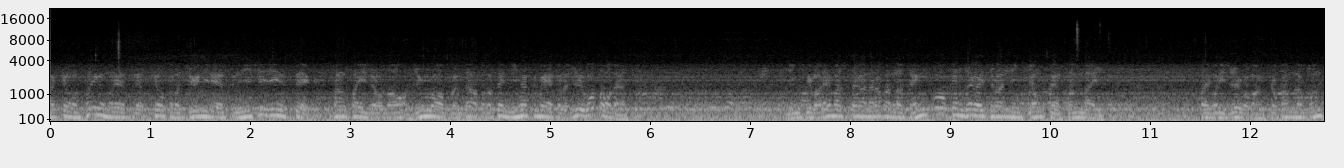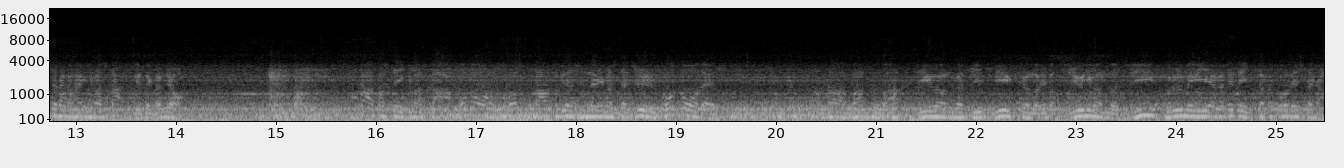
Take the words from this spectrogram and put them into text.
あ今日の最後のレースです。京都の12レース西陣ステーク3歳以上の準オープンダートの 1200m15 頭です。人気割れましたが7番の全校賢者が1番人気4.3倍。最後に15番巨漢のコンテナが入りました。優先完了。スタートしていきました。ほぼ揃った飛び出しになりました。15頭です。さあまずは G1 勝ちリュウキが乗ります。12番の G プルメリアが出ていったところでしたが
